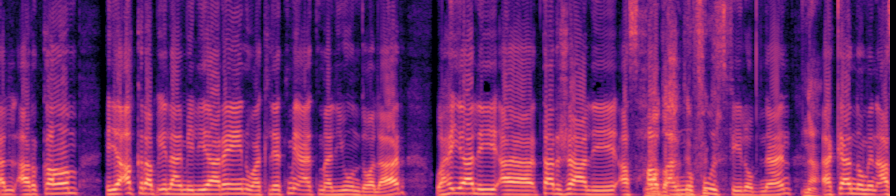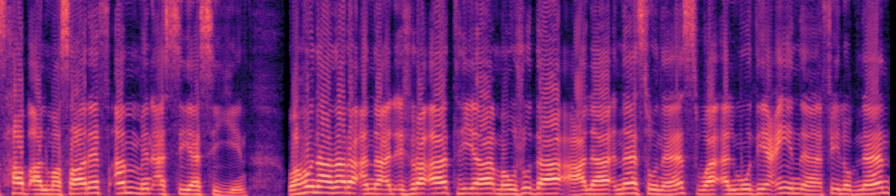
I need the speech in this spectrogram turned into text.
الأرقام هي أقرب إلى مليارين و300 مليون دولار وهي آه، ترجع لأصحاب النفوذ في لبنان. نعم. أكانوا من أصحاب المصارف أم من السياسيين؟ وهنا نرى أن الإجراءات هي موجودة على ناس وناس والمذيعين في لبنان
